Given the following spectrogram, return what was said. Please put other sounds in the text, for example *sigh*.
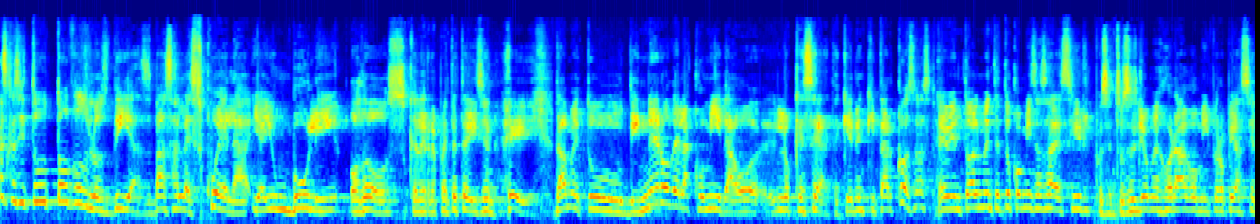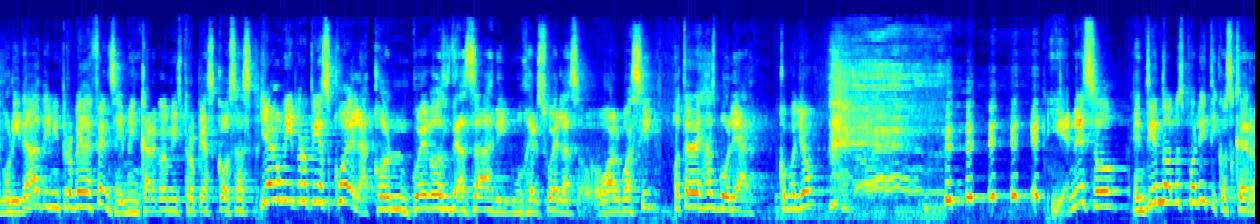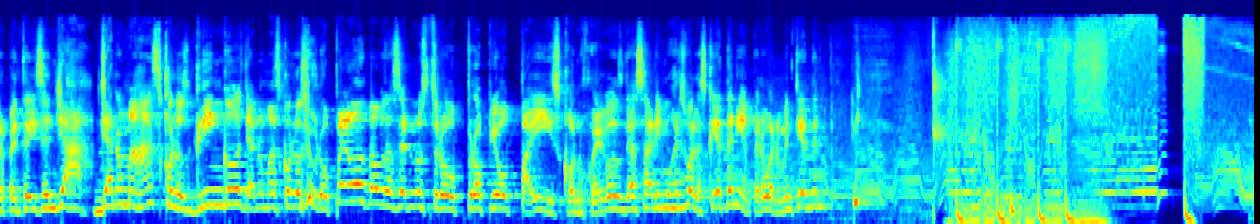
es que si tú todos los días vas a la escuela y hay un bully o dos que de repente te dicen, hey, dame tu dinero de la comida o lo que sea, te quieren quitar cosas, eventualmente tú comienzas a decir, pues entonces yo mejor hago mi propia seguridad y mi propia defensa y me encargo de mis propias cosas y hago mi propia escuela con juegos de azar y mujerzuelas o algo así. O te dejas bulear como yo. *laughs* *laughs* Y en eso entiendo a los políticos que de repente dicen ya, ya no más con los gringos, ya no más con los europeos, vamos a hacer nuestro propio país con juegos de azar y mujerzuelas que ya tenían, pero bueno, ¿me entienden?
